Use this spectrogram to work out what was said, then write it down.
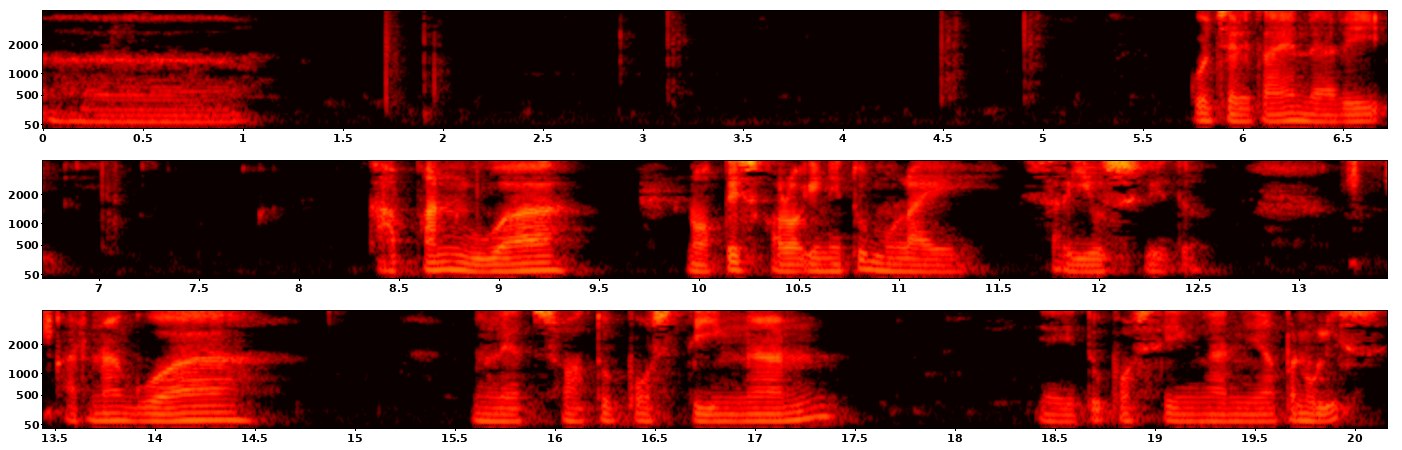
Uh, gue ceritain dari kapan gue notice kalau ini tuh mulai serius gitu. Karena gue ngeliat suatu postingan yaitu postingannya penulis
